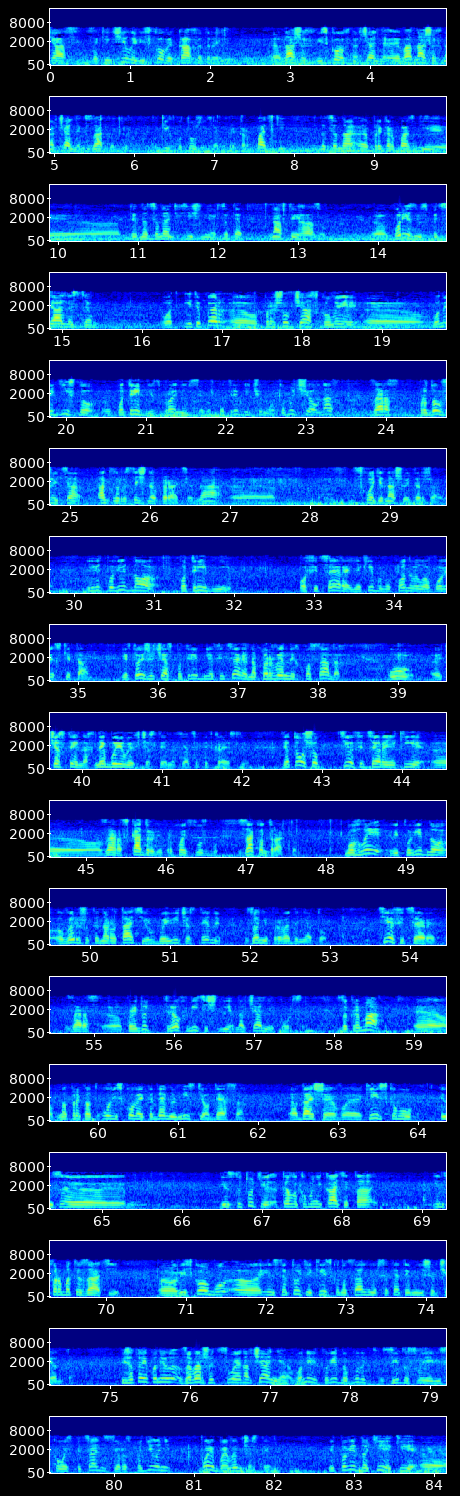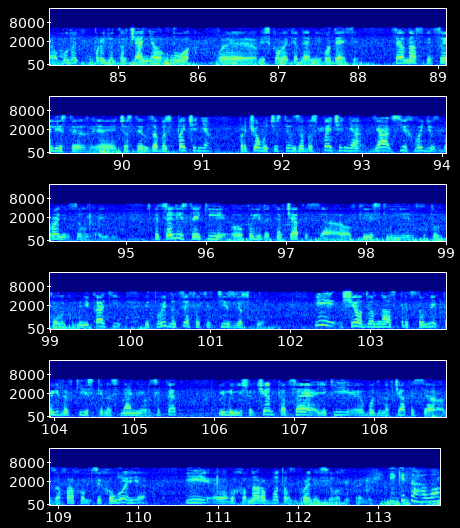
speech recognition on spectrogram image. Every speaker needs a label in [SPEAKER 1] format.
[SPEAKER 1] час закінчили військові кафедри е, наших військових навчальних е, наших навчальних закладів, таких потужних, як Прикарпатський е, Прикарпатський національний технічний університет нафти і газу по різним спеціальностям. От і тепер прийшов час, коли вони дійсно потрібні збройним силам. Потрібні чому? Тому що в нас зараз продовжується антитерористична операція на сході нашої держави. І відповідно потрібні офіцери, які би виконували обов'язки там. І в той же час потрібні офіцери на первинних посадах у е, частинах, не бойових частинах, я це підкреслюю, для того, щоб ті офіцери, які е, зараз кадрові проходять службу за контрактом, могли відповідно вирушити на ротацію в бойові частини в зоні проведення АТО. Ці офіцери зараз е, пройдуть трьохмісячні навчальні курси. Зокрема, е, наприклад, у військовій академії в місті Одеса, далі в Київському е, інституті телекомунікацій та інформатизації, е, військовому е, інституті Київського національного університету імені Шевченка. Після того, як вони завершать своє навчання, вони відповідно будуть згідно своєї військової спеціальності розподілені по бойовим частинам. Відповідно, ті, які е, будуть пройдуть навчання у в військовій академії в Одесі, це в нас спеціалісти е, частин забезпечення, причому частин забезпечення для всіх видів збройних сил України. Спеціалісти, які е, поїдуть навчатися в Київський інститут телекомунікацій, відповідно, це фахівці зв'язку. І ще один у нас представник поїде в Київський національний університет імені Шевченка, це який буде навчатися за фахом психологія і е, виховна робота в Збройних силах України.
[SPEAKER 2] Які загалом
